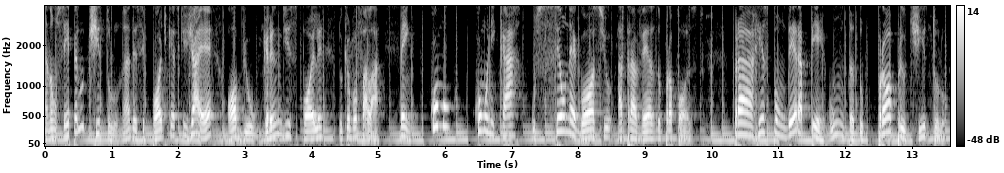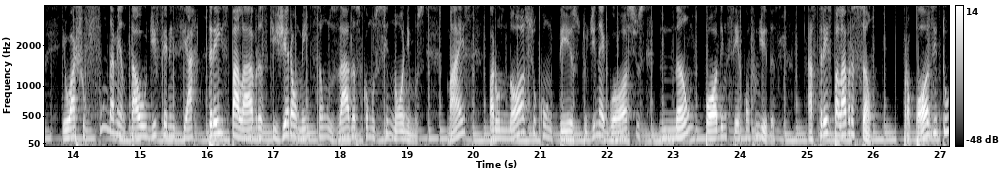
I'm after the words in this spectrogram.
a não ser pelo título né, desse podcast, que já é, óbvio, o grande spoiler do que eu vou falar. Bem, como comunicar o seu negócio através do propósito? Para responder a pergunta do próprio título, eu acho fundamental diferenciar três palavras que geralmente são usadas como sinônimos, mas para o nosso contexto de negócios não podem ser confundidas. As três palavras são propósito,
